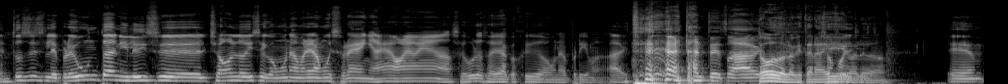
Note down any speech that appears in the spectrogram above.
Entonces le preguntan y le dice, el chabón lo dice como una manera muy sureña, seguro se había cogido a una prima. Ah, ¿viste? Tanto sabe. Todos los que están ahí, boludo. Eh,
